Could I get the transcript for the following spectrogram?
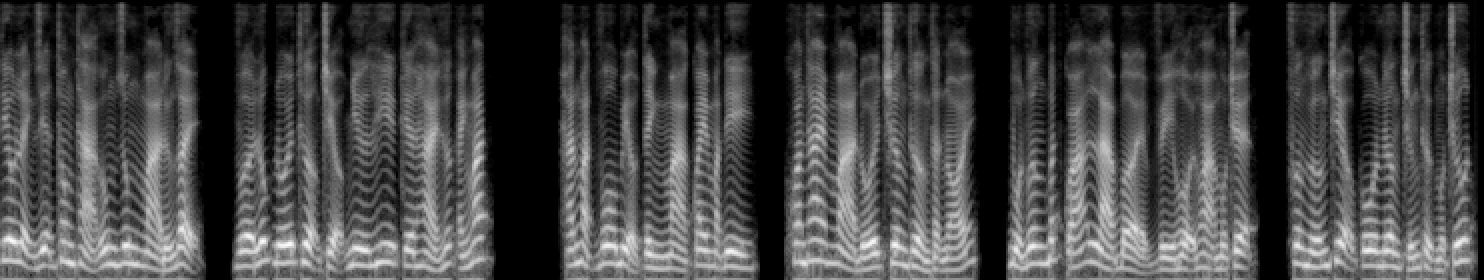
Tiêu lệnh diện thông thả ung dung mà đứng dậy, vừa lúc đối thượng triệu như hy kia hài hước ánh mắt. Hắn mặt vô biểu tình mà quay mặt đi, khoan thai mà đối trương thường thận nói, bổn vương bất quá là bởi vì hội họa một chuyện, phương hướng triệu cô nương chứng thực một chút.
